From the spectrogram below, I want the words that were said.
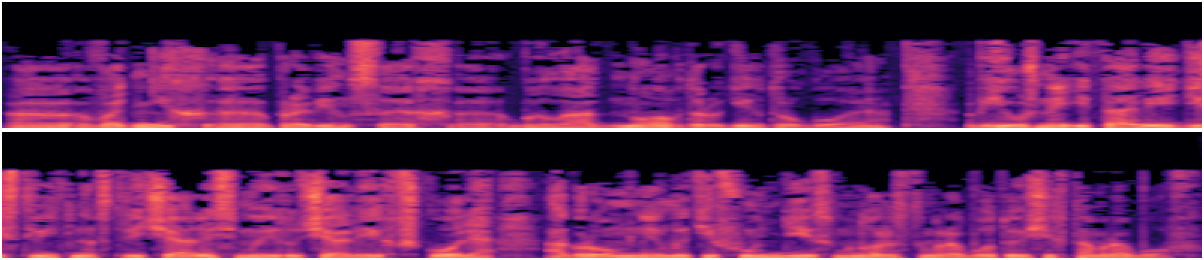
Э, в одних э, провинциях э, было одно, а в других другое. В Южной Италии действительно встречались, мы изучали их в школе, огромные латифундии с множеством работающих там рабов.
